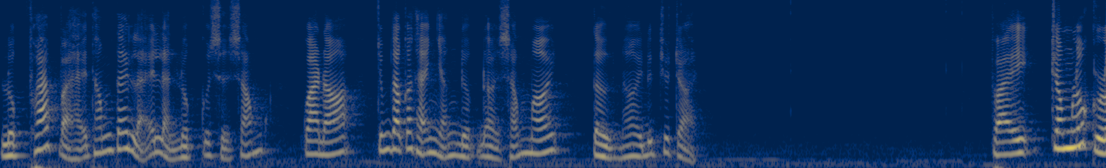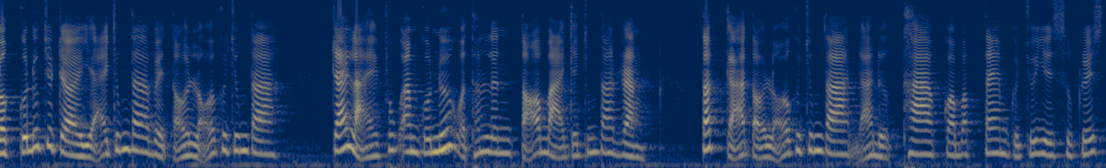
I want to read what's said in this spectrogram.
luật pháp và hệ thống tế lễ là luật của sự sống. Qua đó, chúng ta có thể nhận được đời sống mới từ nơi Đức Chúa Trời. Vậy, trong lúc luật của Đức Chúa Trời dạy chúng ta về tội lỗi của chúng ta, trái lại phúc âm của nước và thánh linh tỏ bài cho chúng ta rằng tất cả tội lỗi của chúng ta đã được tha qua bắp tem của Chúa Giêsu Christ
